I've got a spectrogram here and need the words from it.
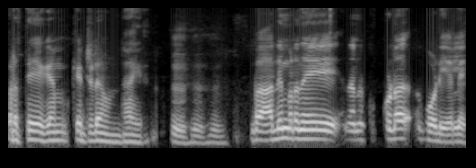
പ്രത്യേകം കെട്ടിടം ഉണ്ടായിരുന്നു. അപ്പൊ ആദ്യം പറഞ്ഞ ഈ കുക്കുട കോടി അല്ലേ?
